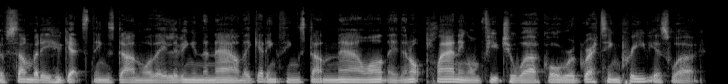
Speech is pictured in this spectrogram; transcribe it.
of somebody who gets things done while they're living in the now? They're getting things done now, aren't they? They're not planning on future work or regretting previous work.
